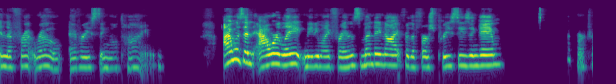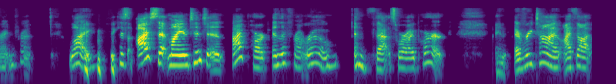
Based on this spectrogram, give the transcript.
in the front row every single time. I was an hour late meeting my friends Monday night for the first preseason game. I parked right in front. Why? because I set my intention. I park in the front row, and that's where I park. And every time I thought,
